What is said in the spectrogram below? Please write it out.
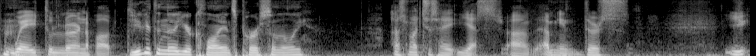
Hmm. way to learn about Do you get to know your clients personally? As much as I yes, um, I mean there's you.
